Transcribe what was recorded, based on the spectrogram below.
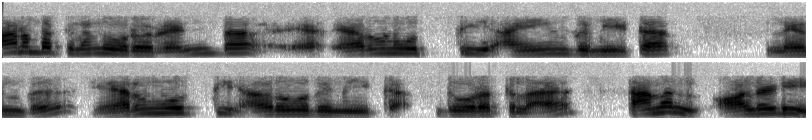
ஆரம்பத்துல இருந்து ஒரு ரெண்டு இருநூத்தி ஐந்து மீட்டர்ல இருந்து இருநூத்தி அறுபது மீட்டர் தூரத்துல டனல் ஆல்ரெடி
